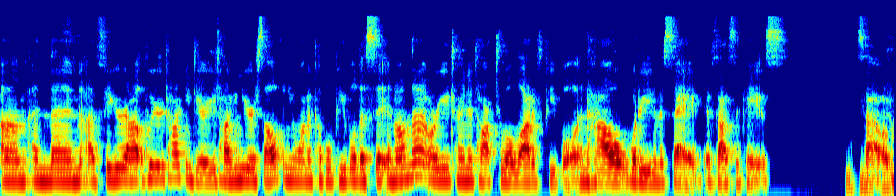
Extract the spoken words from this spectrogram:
um, and then uh, figure out who you're talking to. Are you talking to yourself and you want a couple people to sit in on that or are you trying to talk to a lot of people? And how what are you going to say if that's the case? Mm-hmm. so yeah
